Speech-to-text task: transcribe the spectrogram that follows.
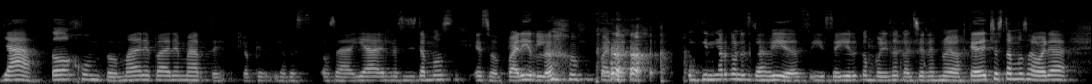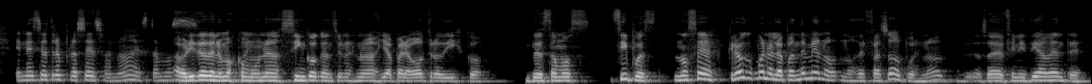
ya, todo junto, madre, padre, Marte, lo que, lo que, o sea, ya necesitamos eso, parirlo para continuar con nuestras vidas y seguir componiendo canciones nuevas, que de hecho estamos ahora en ese otro proceso, ¿no? Estamos... Ahorita tenemos como unas cinco canciones nuevas ya para otro disco, entonces estamos, sí, pues, no sé, creo que, bueno, la pandemia no, nos desfasó, pues, ¿no? O sea, definitivamente,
